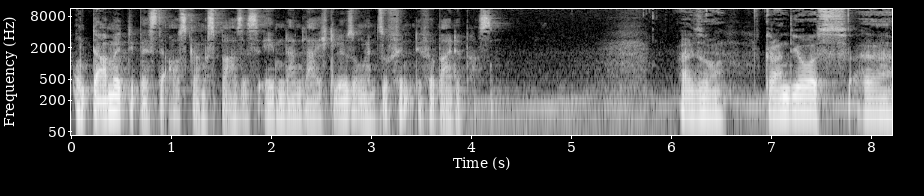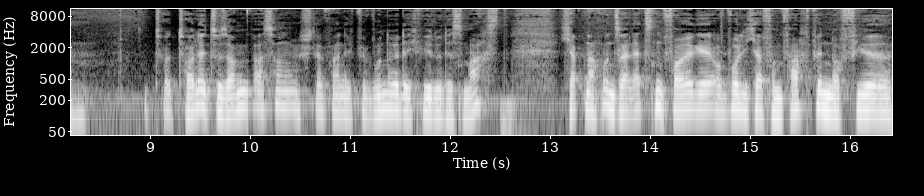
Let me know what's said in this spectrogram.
und damit die beste Ausgangsbasis, eben dann leicht Lösungen zu finden, die für beide passen. Also grandios. Äh, to tolle Zusammenfassung, Stefan. Ich bewundere dich, wie du das machst. Ich habe nach unserer letzten Folge, obwohl ich ja vom Fach bin, noch viel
